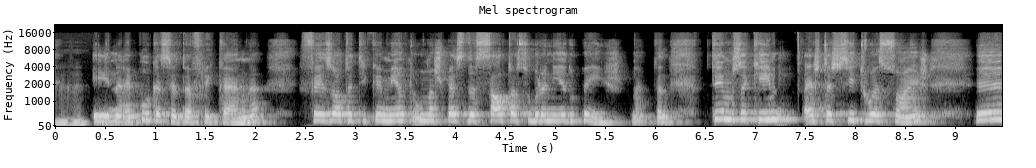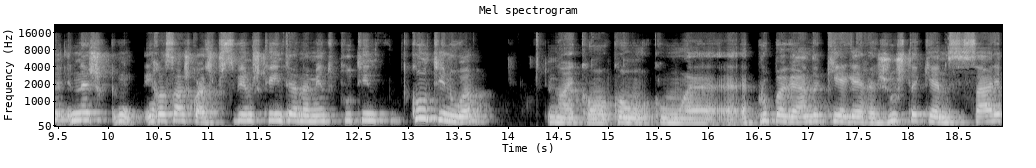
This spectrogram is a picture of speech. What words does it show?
uhum. e na República Centro-Africana, fez autenticamente uma espécie de assalto à soberania do país. É? Portanto, temos aqui estas situações eh, nas, em relação às quais percebemos que internamente Putin continua não é? com, com, com a, a, propaganda que é a guerra justa, que é necessária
